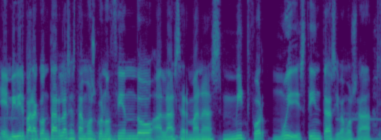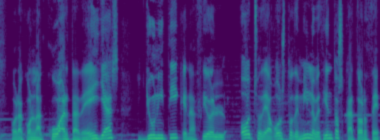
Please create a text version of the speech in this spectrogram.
En Vivir para contarlas estamos conociendo a las hermanas Mitford, muy distintas, y vamos a, ahora con la cuarta de ellas, Unity, que nació el 8 de agosto de 1914.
